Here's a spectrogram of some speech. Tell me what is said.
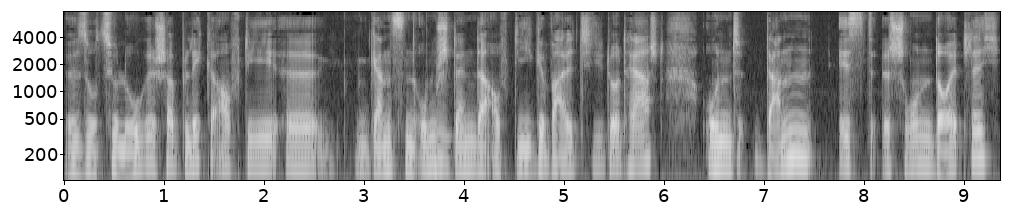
äh, soziologischer Blick auf die ganzen Umstände, hm. auf die Gewalt, die dort herrscht. Und dann ist schon deutlich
